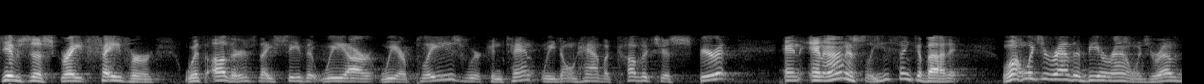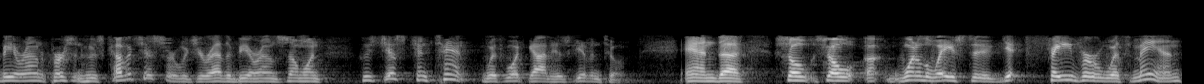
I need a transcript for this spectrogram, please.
gives us great favor with others. They see that we are, we are pleased, we're content, we don't have a covetous spirit, and, and honestly, you think about it, what would you rather be around? Would you rather be around a person who's covetous or would you rather be around someone who's just content with what God has given to him? And uh, so, so uh, one of the ways to get favor with man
